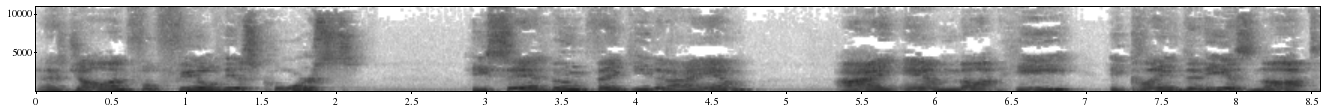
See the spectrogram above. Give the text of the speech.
And as John fulfilled his course, he said, Whom think ye that I am? I am not he. He claimed that he is not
